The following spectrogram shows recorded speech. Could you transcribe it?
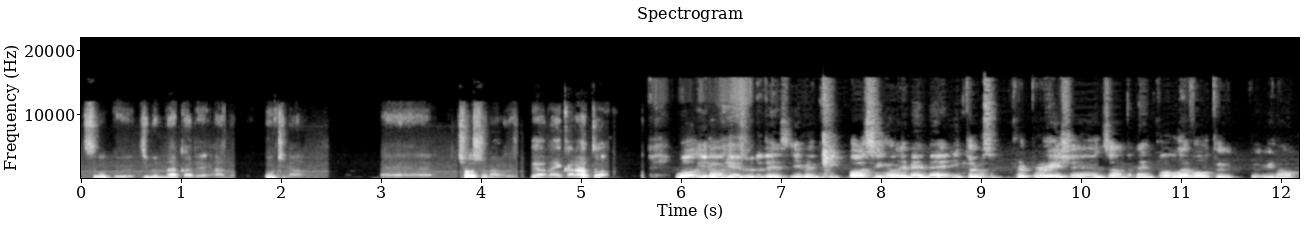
すごく自分の中であの大きな、えー長所なのではないかなとは。Well, you know, here's what it is. Even kickboxing or MMA, in terms of preparations on the mental level to, to, you know,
